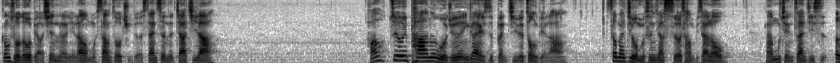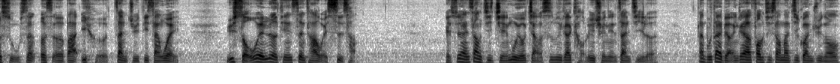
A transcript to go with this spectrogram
攻守都有表现呢，也让我们上周取得三胜的佳绩啦。好，最后一趴呢，我觉得应该也是本集的重点啦。上半季我们剩下十二场比赛喽，那目前战绩是二十五胜二十二败一和，占据第三位，与首位乐天胜差为四场。诶，虽然上集节目有讲是不是该考虑全年战绩了，但不代表应该要放弃上半季冠军哦。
